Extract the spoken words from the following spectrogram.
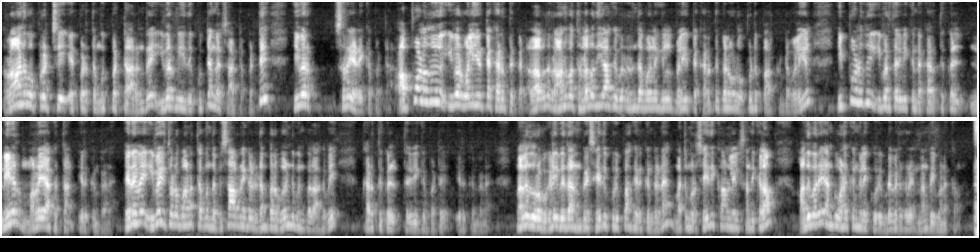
இராணுவ புரட்சியை ஏற்படுத்த முற்பட்டார் என்று இவர் மீது குற்றங்கள் சாட்டப்பட்டு இவர் சிறையடைக்கப்பட்டார். அப்பொழுது இவர் வெளியிட்ட கருத்துக்கள் அதாவது இராணுவ தளபதியாக இவர் இருந்த வேளையில் வெளியிட்ட கருத்துக்களோடு ஒப்பிட்டு பார்க்கின்ற வேளையில் இப்பொழுது இவர் தெரிவிக்கின்ற கருத்துக்கள் நேர்மறையாகத்தான் இருக்கின்றன. எனவே இவை தொடர்பான தகுந்த விசாரணைகள் இடம்பெற வேண்டும் என்பதாகவே கருத்துக்கள் தெரிவிக்கப்பட்டு இருக்கின்றன. நல்லது உறவுகளை இவைதான் இன்றைய செய்தி குறிப்பாக இருக்கின்றன. மற்றும் ஒரு செய்தி காணொலியில் சந்திக்கலாம். அதுவரை அன்பு வணக்கங்களை கூறி விடைபெறுகிறேன். நன்றி வணக்கம்.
